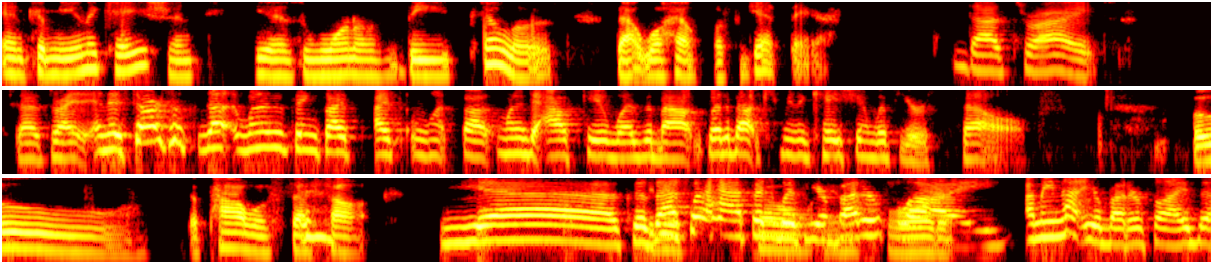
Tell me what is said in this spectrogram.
And communication is one of the pillars that will help us get there. That's right. That's right. And it starts with that, one of the things I I want, thought wanted to ask you was about what about communication with yourself? Oh, the power of self talk. Yes, because that's what happened with your important. butterfly. I mean, not your butterfly, the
